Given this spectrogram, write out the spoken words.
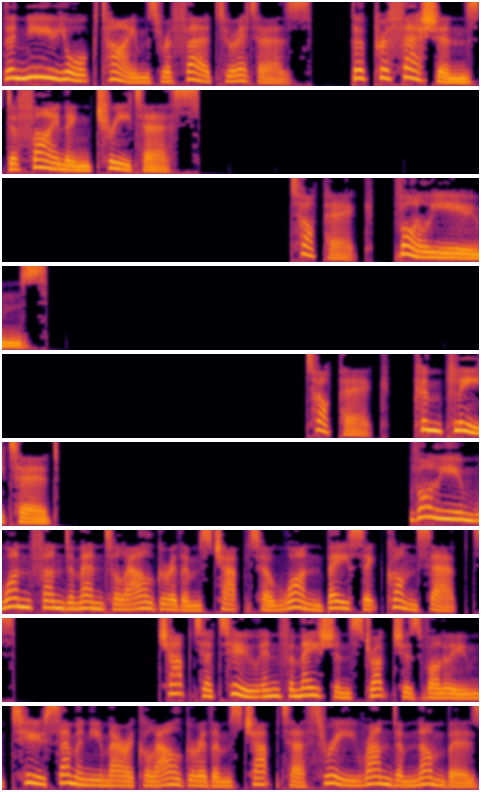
The New York Times referred to it as the profession's defining treatise. Topic: Volumes. Topic: Completed. Volume 1 Fundamental Algorithms Chapter 1 Basic Concepts. Chapter 2 Information Structures Volume 2 Seminumerical Algorithms Chapter 3 Random Numbers.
